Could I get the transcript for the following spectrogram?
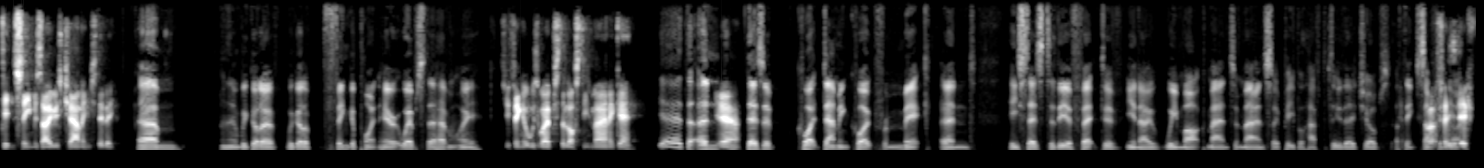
Didn't seem as though he was challenged, did he? Um, and then we got a we got a finger point here at Webster, haven't we? Do you think it was Webster lost his man again? Yeah, and Yeah. there's a quite damning quote from Mick, and he says to the effect of, you know, we mark man to man, so people have to do their jobs. I think Well, something. if, he, like, if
